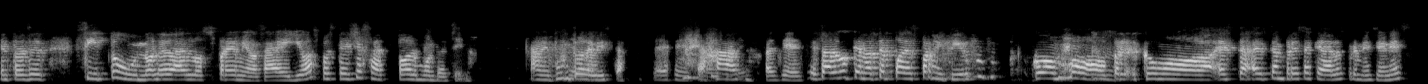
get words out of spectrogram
Entonces, si tú no le das los premios a ellos, pues te echas a todo el mundo encima, a mi punto de vista. Ajá, es. es. algo que no te puedes permitir como, como esta, esta empresa que da las premiaciones.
